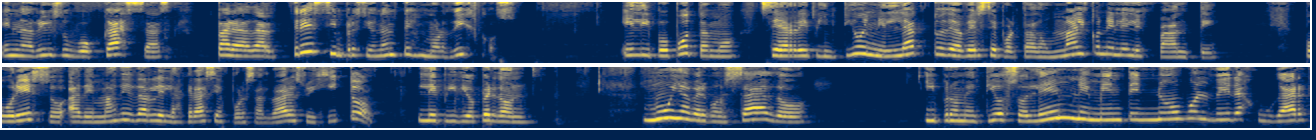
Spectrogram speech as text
en abrir sus bocazas para dar tres impresionantes mordiscos. El hipopótamo se arrepintió en el acto de haberse portado mal con el elefante. Por eso, además de darle las gracias por salvar a su hijito, le pidió perdón. Muy avergonzado y prometió solemnemente no volver a jugar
